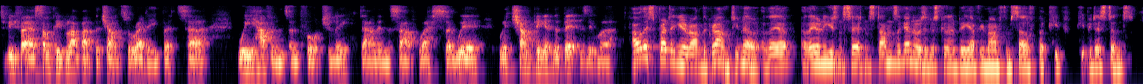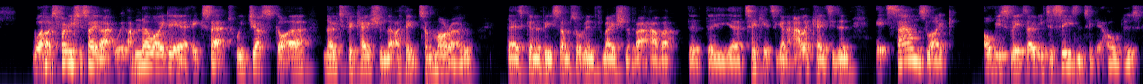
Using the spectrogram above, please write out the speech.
to be fair, some people have had the chance already, but uh, we haven't, unfortunately, down in the southwest. So we're we're champing at the bit, as it were. How are they spreading it around the ground? Do you know? Are they are they only using certain stands again, or is it just going to be every man for themselves, but keep keep your distance? Well, it's funny you should say that. We have no idea, except we just got a notification that I think tomorrow there's going to be some sort of information about how the, the, uh, tickets are going to allocated. And it sounds like, obviously, it's only to season ticket holders,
